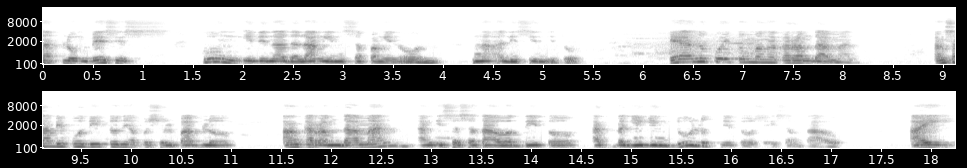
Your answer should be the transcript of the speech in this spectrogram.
Tatlong beses kung idinadalangin sa Panginoon na alisin ito. Kaya ano po itong mga karamdaman? Ang sabi po dito ni Apostol Pablo, ang karamdaman, ang isa sa tawag dito at nagiging dulot nito sa isang tao ay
